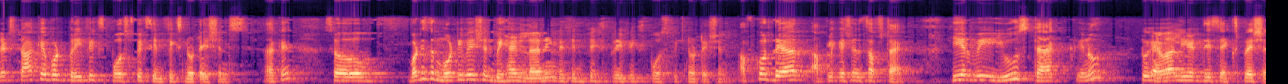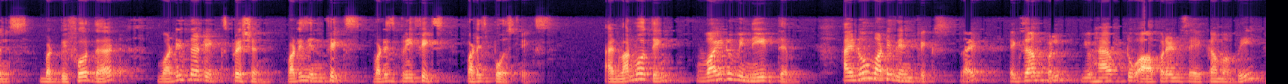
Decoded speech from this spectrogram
let's talk about prefix postfix infix notations okay? So what is the motivation behind learning this infix prefix postfix notation? Of course they are applications of stack. Here we use stack you know to evaluate these expressions. But before that what is that expression? What is infix? What is prefix? What is postfix? And one more thing why do we need them? I know what is infix right? Example you have two operands a comma b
